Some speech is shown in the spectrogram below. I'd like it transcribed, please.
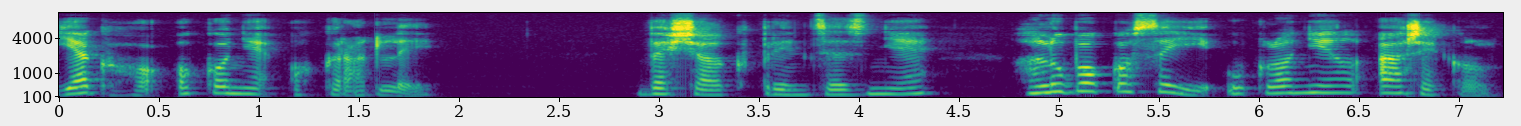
jak ho o koně okradli. Vešel k princezně, hluboko se jí uklonil a řekl.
